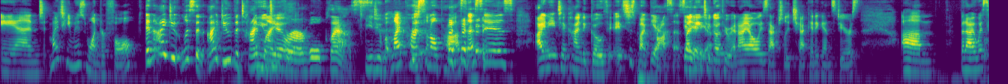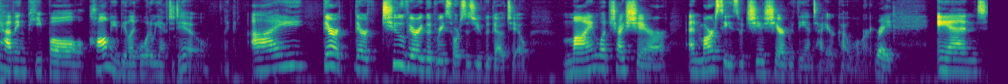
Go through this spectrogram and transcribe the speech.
And my team is wonderful. and i do listen i do the timeline do. for our whole class You do, but my personal process is I need to kind of go through. It's just my process. Yeah, I yeah, need to go through, and I always actually check it against yours. Um, but I was having people call me and be like, "What do we have to do?" Like I, there, are, there are two very good resources you could go to. Mine, which I share, and Marcy's, which she has shared with the entire cohort. right And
